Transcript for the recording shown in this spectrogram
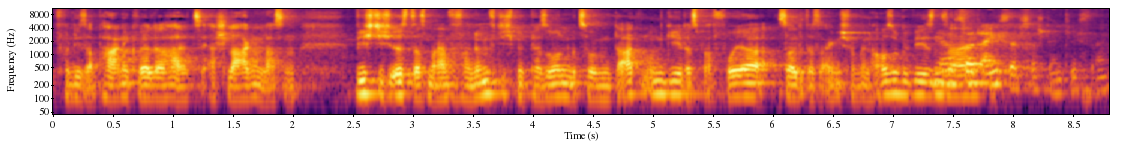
von dieser Panikwelle halt erschlagen lassen. Wichtig ist, dass man einfach vernünftig mit personenbezogenen Daten umgeht. Das war vorher, sollte das eigentlich schon genauso gewesen ja, das sein. Das sollte eigentlich selbstverständlich sein.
